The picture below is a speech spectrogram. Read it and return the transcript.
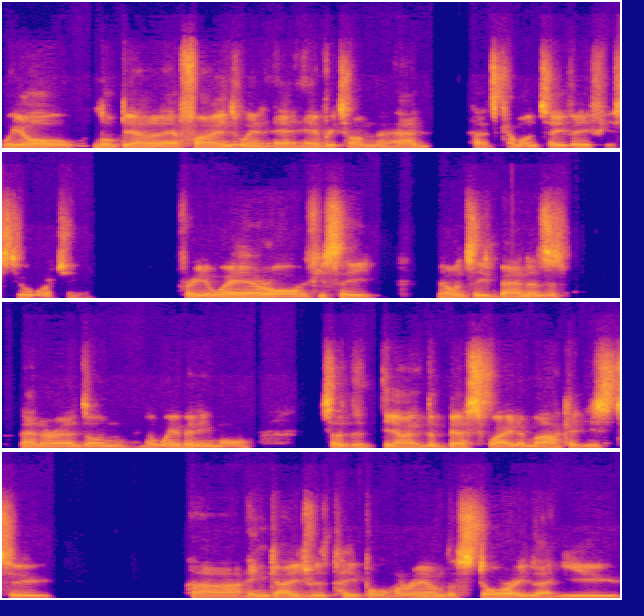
We all look down at our phones when every time the ad ads come on TV. If you're still watching free to air, or if you see no one sees banners, banner ads on the web anymore. So the the, the best way to market is to uh, engage with people around the story that you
